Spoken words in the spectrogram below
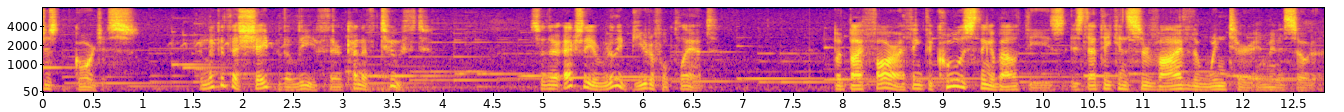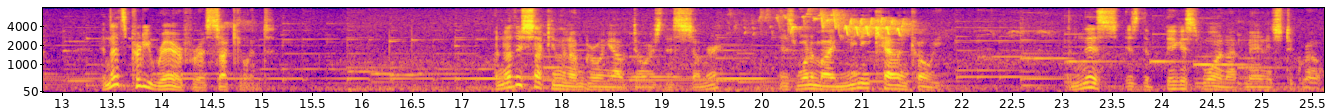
Just gorgeous. And look at the shape of the leaf, they're kind of toothed. So they're actually a really beautiful plant. But by far, I think the coolest thing about these is that they can survive the winter in Minnesota. And that's pretty rare for a succulent. Another succulent I'm growing outdoors this summer is one of my mini kalanchoe. And this is the biggest one I've managed to grow.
